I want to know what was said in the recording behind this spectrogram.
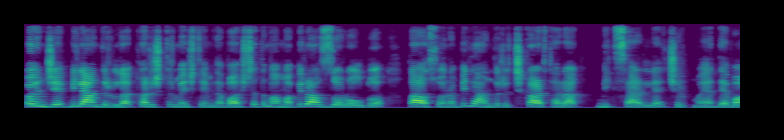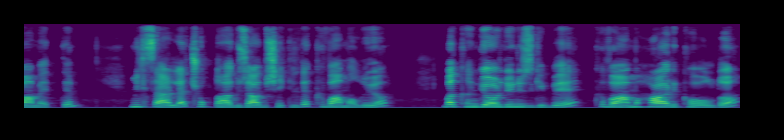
önce blenderla karıştırma işlemine başladım ama biraz zor oldu. Daha sonra blenderı çıkartarak mikserle çırpmaya devam ettim. Mikserle çok daha güzel bir şekilde kıvam alıyor. Bakın gördüğünüz gibi kıvamı harika oldu.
